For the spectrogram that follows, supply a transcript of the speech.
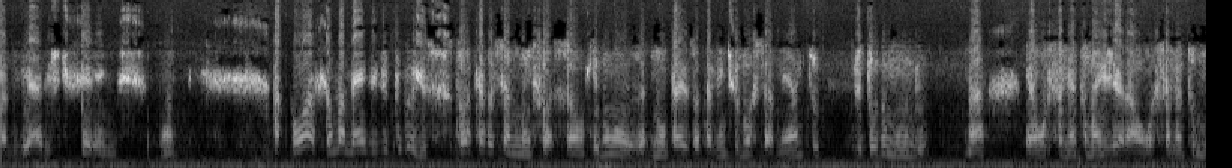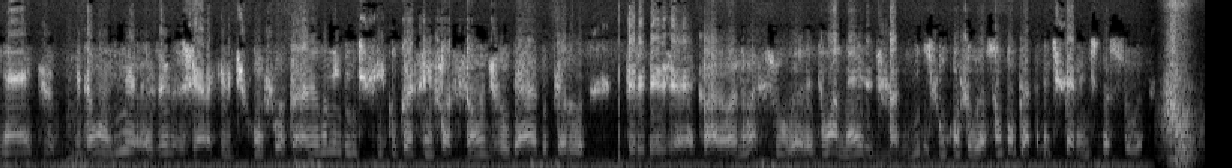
familiares diferentes. Né? A POS é uma média de tudo isso. Então, acaba sendo uma inflação que não está exatamente no orçamento de todo mundo né? É um orçamento mais geral, um orçamento médio. Então ali às vezes gera aquele desconforto. Ah, eu não me identifico com essa inflação divulgada pelo, pelo IBGE. Claro, ela não é sua, ela é de uma média de famílias com configuração completamente diferente da sua.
